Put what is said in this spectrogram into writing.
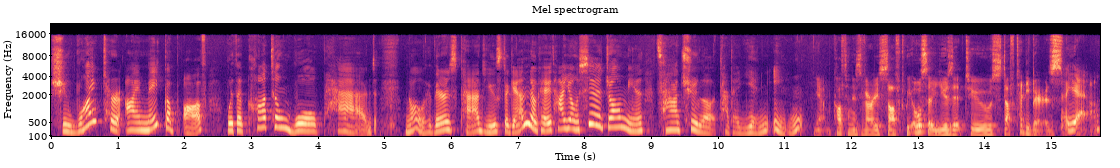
She wiped her eye makeup off with a cotton wool pad. Oh, there's pad used again. OK，她用卸妆棉擦去了她的眼影。 Yeah, cotton is very soft. We also use it to stuff teddy bears. Yeah.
